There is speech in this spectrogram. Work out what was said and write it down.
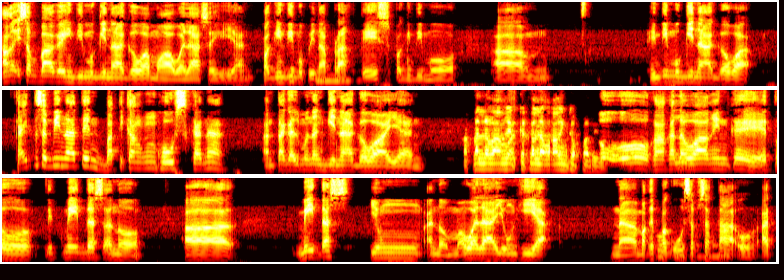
ang isang bagay hindi mo ginagawa, mawawala sa iyo yan. Pag hindi mo pinapractice, pag hindi mo um, hindi mo ginagawa, kahit na sabihin natin, batikang host ka na. Ang tagal mo nang ginagawa yan. Kakalawangin, kakalawangin ka pa rin. Oo, kakalawangin ka eh. Ito, it made us ano, uh, made us yung ano, mawala yung hiya na makipag-usap sa tao at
